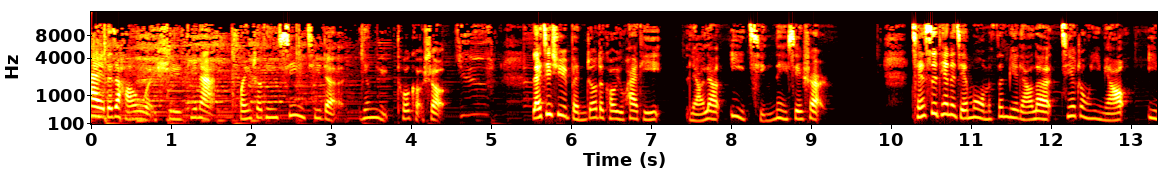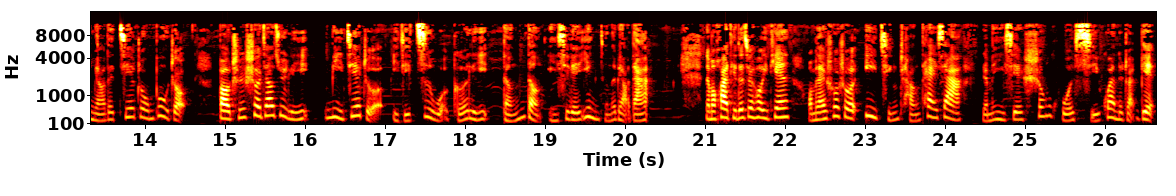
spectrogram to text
嗨，大家好，我是 Tina，欢迎收听新一期的英语脱口秀。来继续本周的口语话题，聊聊疫情那些事儿。前四天的节目，我们分别聊了接种疫苗、疫苗的接种步骤、保持社交距离、密接者以及自我隔离等等一系列应景的表达。那么话题的最后一天，我们来说说疫情常态下人们一些生活习惯的转变。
